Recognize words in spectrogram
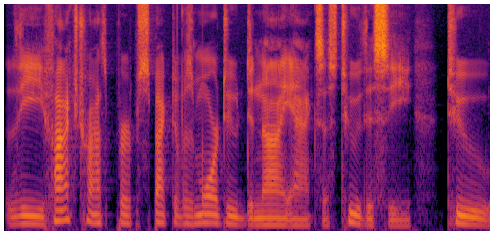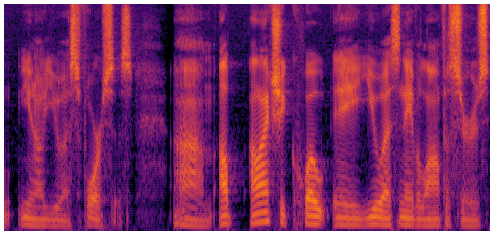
The Foxtrot's perspective was more to deny access to the sea to you know U.S. forces. Um, I'll I'll actually quote a U.S. naval officer's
